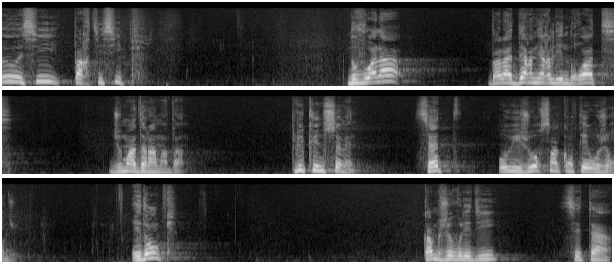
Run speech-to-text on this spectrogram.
eux aussi participent. Nous voilà dans la dernière ligne droite du mois de Ramadan. Plus qu'une semaine. Sept ou huit jours sans compter aujourd'hui. Et donc, comme je vous l'ai dit, c'est un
